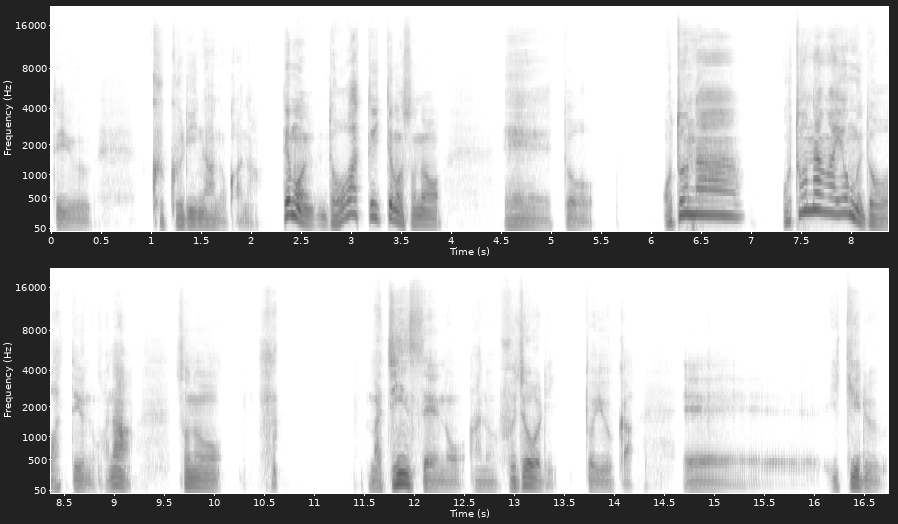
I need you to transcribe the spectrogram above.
ていうくくりなのかな。でも、童話って言ってもその、えっと、大人大人が読む童話っていうのかな？その、まあ、人生のあの不条理というか、えー生きる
